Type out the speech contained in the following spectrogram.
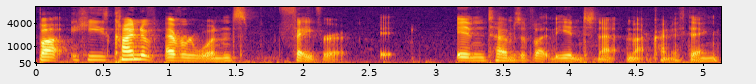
but he's kind of everyone's favorite in terms of like the internet and that kind of thing.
